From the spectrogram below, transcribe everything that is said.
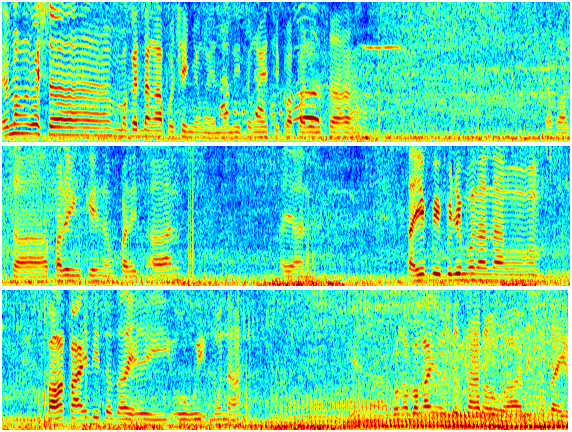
Yan mga guys, ah, maganda nga po sa inyo ngayon. Nandito ngayon si Papa Lon sa sa, sa palengke ng palitaan. Ayan. Tayo bibili muna ng makakain dito tayo ay uuwi muna. Yan, uh, abang-abangan yung sa araw, ah, alis na tayo.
